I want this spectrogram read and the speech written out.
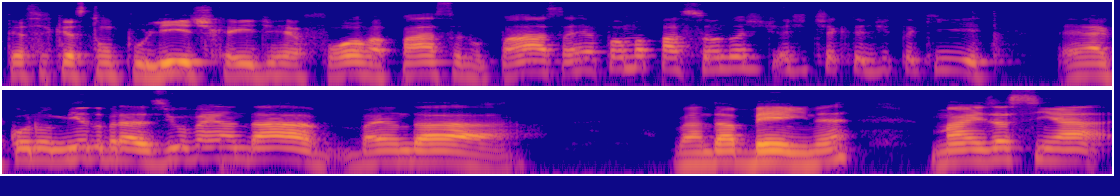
tem essa questão política aí de reforma, passa, não passa. A reforma passando, a gente, a gente acredita que é, a economia do Brasil vai andar, vai andar, vai andar bem, né? Mas assim, a,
